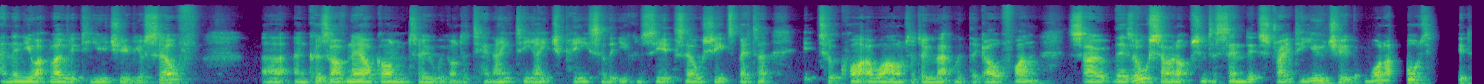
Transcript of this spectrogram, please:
and then you upload it to YouTube yourself. Uh, and because I've now gone to, we've gone to 1080 HP so that you can see Excel sheets better. It took quite a while to do that with the Golf one. So there's also an option to send it straight to YouTube. What I thought it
